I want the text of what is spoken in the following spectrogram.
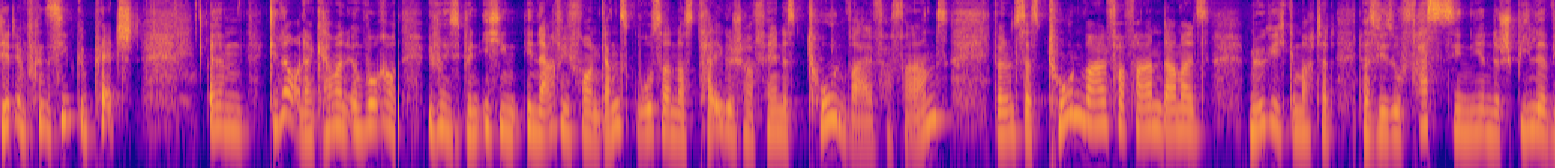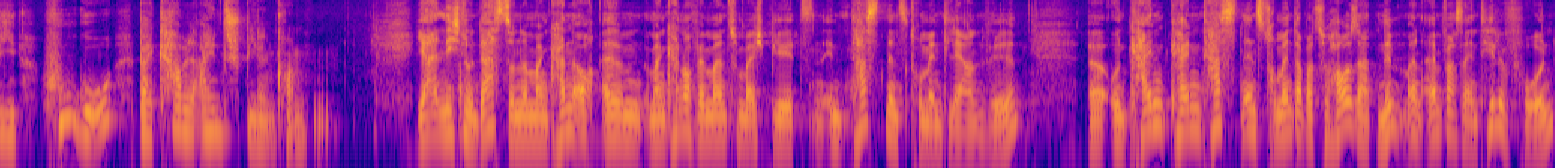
Die hat im Prinzip gepatcht. Ähm, genau, und dann kam man irgendwo raus. Übrigens bin ich nach wie vor ein ganz großer nostalgischer Fan des Tonwahlverfahrens, weil uns das Tonwahlverfahren damals möglich gemacht hat, dass wir so faszinierende Spiele wie Hugo bei Kabel 1 spielen konnten. Ja, nicht nur das, sondern man kann auch, ähm, man kann auch, wenn man zum Beispiel jetzt ein, ein Tasteninstrument lernen will, äh, und kein, kein Tasteninstrument aber zu Hause hat, nimmt man einfach sein Telefon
